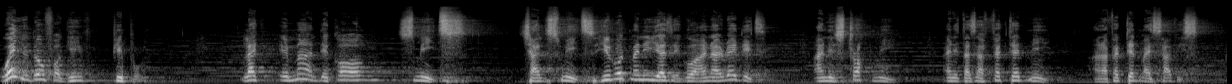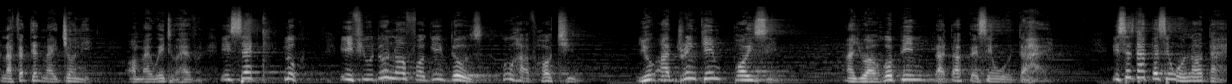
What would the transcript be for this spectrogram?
when you don't forgive people, like a man they call Smith, Charles Smith, he wrote many years ago, and I read it, and it struck me, and it has affected me, and affected my service, and affected my journey on my way to heaven. He said, Look, if you do not forgive those who have hurt you, you are drinking poison, and you are hoping that that person will die. He says that person will not die.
